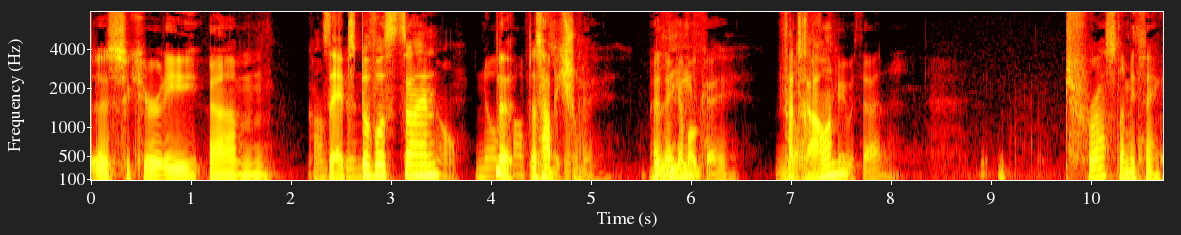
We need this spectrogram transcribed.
uh, security. Um, Selbstbewusstsein? Nö, das hab is ich schon. I think I'm okay. Vertrauen? Trust. Let me think.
